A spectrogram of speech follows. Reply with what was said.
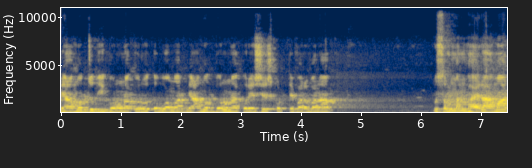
নিয়ামত যদি গণনা করো, তবু আমার নিয়ামত গণনা করে শেষ করতে পারবা না। মুসলমান ভাইরা আমার,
